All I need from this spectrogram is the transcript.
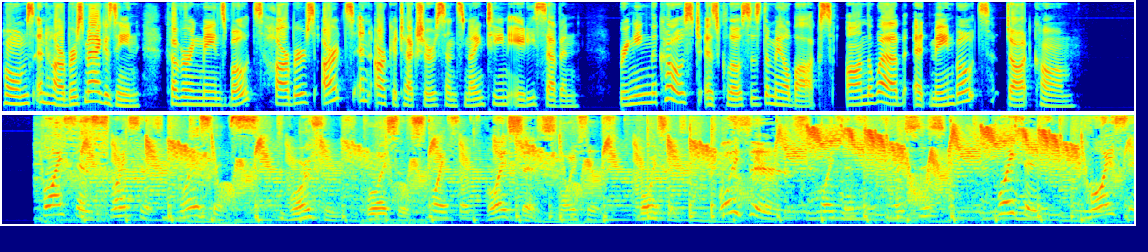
Homes and Harbors magazine, covering Maine's boats, harbors, arts, and architecture since 1987. Bringing the coast as close as the mailbox. On the web at maineboats.com. Voices. Voices. Voices. Voices. Voices. Voices. Voices. Voices. Voices. Voices. Voices. Voices. Voices. Voices,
